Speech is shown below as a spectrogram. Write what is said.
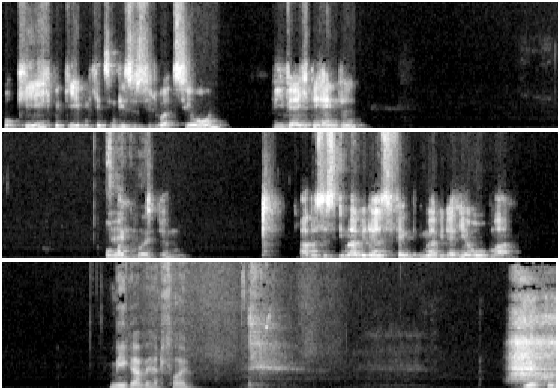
okay, ich begebe mich jetzt in diese Situation, wie werde ich die handeln? Sehr Und, cool. Ähm, aber es ist immer wieder, es fängt immer wieder hier oben an. Mega wertvoll. Sehr cool.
